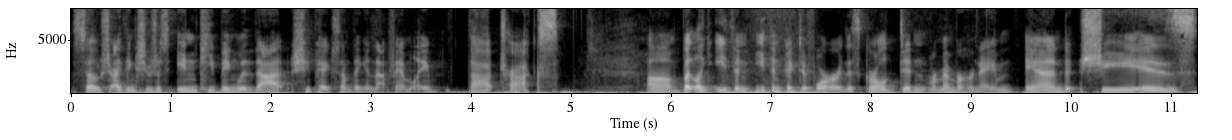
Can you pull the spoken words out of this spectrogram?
so sh I think she was just in keeping with that. She picked something in that family. that tracks. Um, but like Ithan, Ithan picked it for her. This girl didn't remember her name, and she is.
